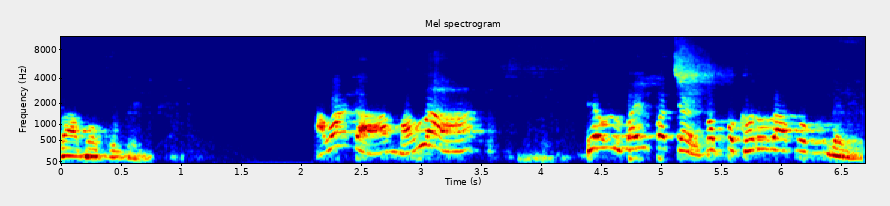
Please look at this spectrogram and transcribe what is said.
రాబోతుంది. అలాగా మళ్ళా దేవుడు బయలుపరిచాడు. గొప్ప కరువు రాబోతుందని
